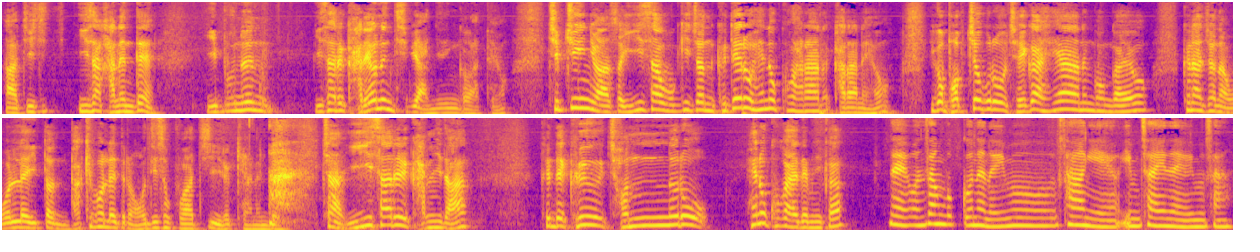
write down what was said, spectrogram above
아 이- 이사 가는데 이분은 이사를 가려는 집이 아닌 것 같아요. 집주인이 와서 이사 오기 전 그대로 해놓고 가라, 가라네요. 이거 법적으로 제가 해야 하는 건가요? 그나저나 원래 있던 바퀴벌레들은 어디서 구하지? 이렇게 하는데 자 이사를 갑니다. 근데 그 전으로 해놓고 가야 됩니까? 네, 원상복구는 의무사항이에요. 임차인의 의무사항.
